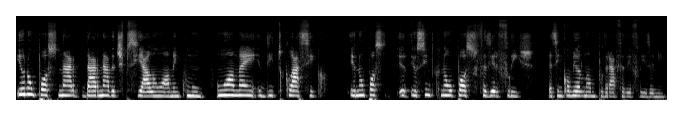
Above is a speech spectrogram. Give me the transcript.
Eu não posso nar, dar nada de especial a um homem comum. Um homem dito clássico. Eu não posso. Eu, eu sinto que não o posso fazer feliz assim como ele não me poderá fazer feliz a mim.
